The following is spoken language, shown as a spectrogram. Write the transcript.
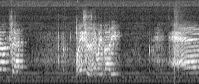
on set. Places, everybody. And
